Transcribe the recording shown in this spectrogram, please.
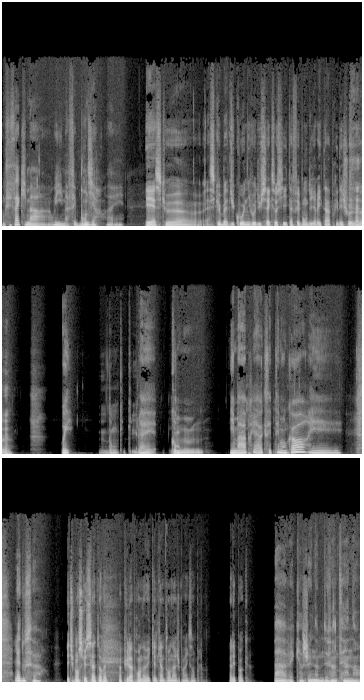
Donc c'est ça qui m'a, oui, il m'a fait bondir. ouais. Et est-ce que, euh, est-ce que bah, du coup, au niveau du sexe aussi, il t'a fait bondir Il t'a appris des choses euh Oui. Donc, Là, Comme- il, il m'a appris à accepter mon corps et la douceur. et tu penses que ça, t'aurais pas pu l'apprendre avec quelqu'un de ton âge, par exemple, à l'époque? Pas avec un jeune homme de 21 ans.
